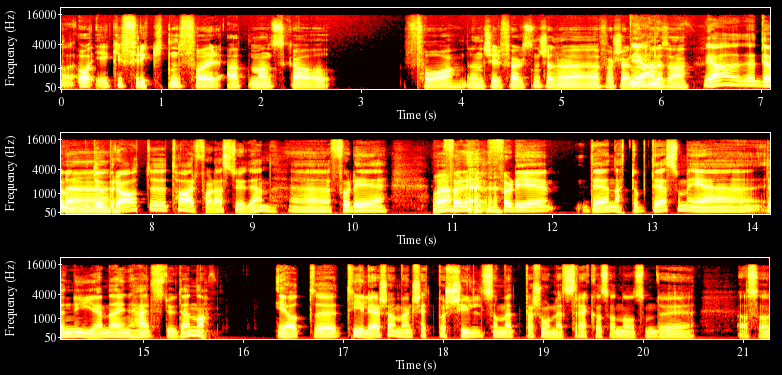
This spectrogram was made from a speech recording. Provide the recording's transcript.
Og ikke frykten for at man skal få den skyldfølelsen. Skjønner du forskjellen? Ja. Ja, det, det, er jo Eh. bra at du tar for deg studien, eh, fordi oh, ja. Fordi, fordi det er nettopp det som er det nye med denne studien. da, er at eh, Tidligere så har man sett på skyld som et personlighetstrekk, altså noe som du altså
